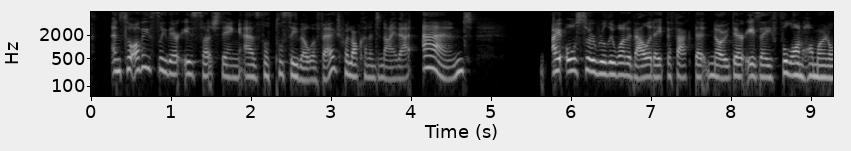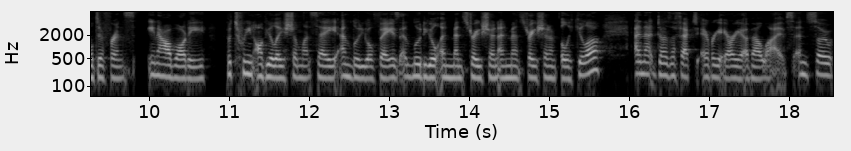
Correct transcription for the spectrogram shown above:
and so obviously there is such thing as the placebo effect. We're not going to deny that. And I also really want to validate the fact that no, there is a full on hormonal difference in our body between ovulation, let's say, and luteal phase, and luteal and menstruation, and menstruation and follicular. And that does affect every area of our lives. And so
